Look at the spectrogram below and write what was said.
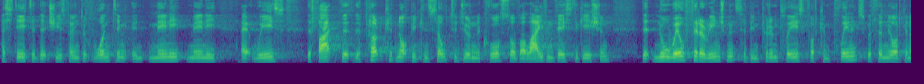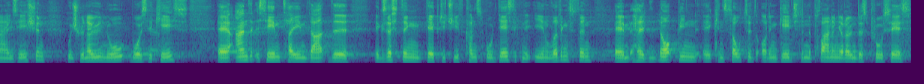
has stated that she has found it wanting in many, many uh, ways. The fact that the PERC had not been consulted during the course of a live investigation, that no welfare arrangements had been put in place for complainants within the organisation, which we now know was the case, uh, and at the same time that the existing Deputy Chief Constable designate, Ian Livingston, um, had not been uh, consulted or engaged in the planning around this process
